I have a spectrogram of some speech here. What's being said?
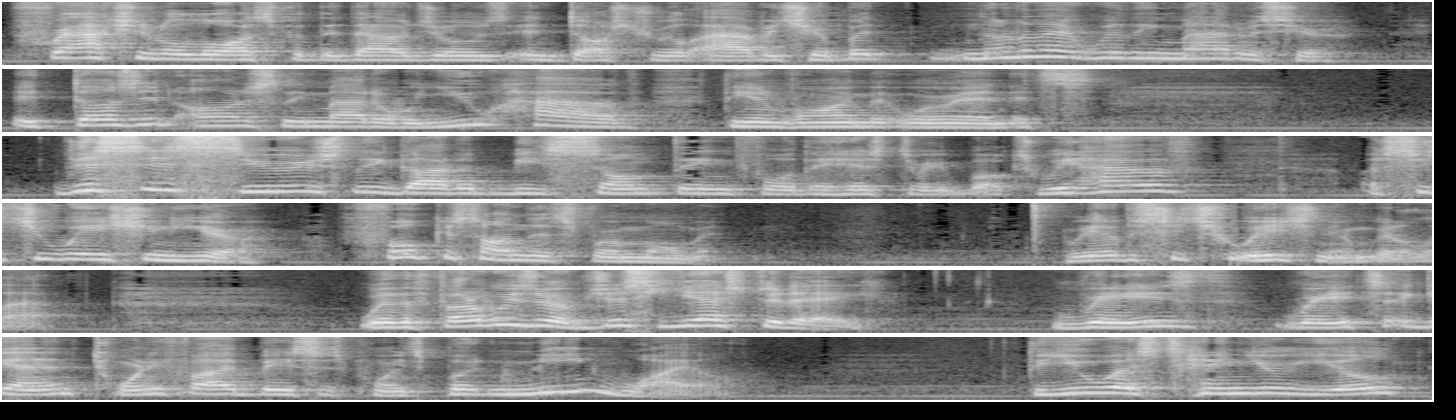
Fractional loss for the Dow Jones Industrial Average here, but none of that really matters here. It doesn't honestly matter when you have the environment we're in. It's This is seriously got to be something for the history books. We have a situation here. Focus on this for a moment. We have a situation, I'm going to laugh where the Federal Reserve just yesterday raised rates again 25 basis points, but meanwhile, the U.S. 10-year yield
